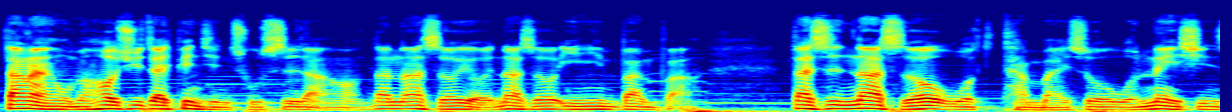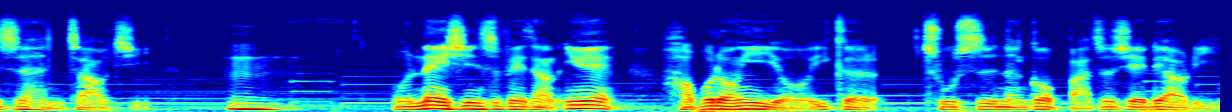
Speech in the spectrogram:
当然，我们后续再聘请厨师了哈。但那时候有那时候因应办法，但是那时候我坦白说，我内心是很着急的。嗯，我内心是非常，因为好不容易有一个厨师能够把这些料理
